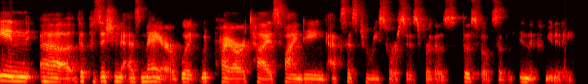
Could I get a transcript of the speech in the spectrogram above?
in uh, the position as mayor would would prioritize finding access to resources for those those folks in the community.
